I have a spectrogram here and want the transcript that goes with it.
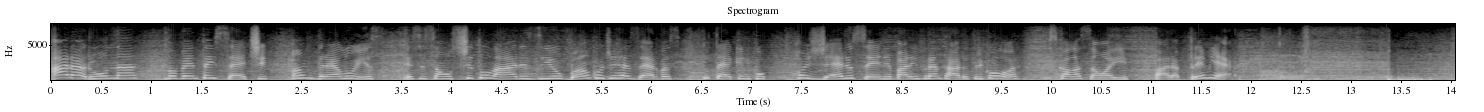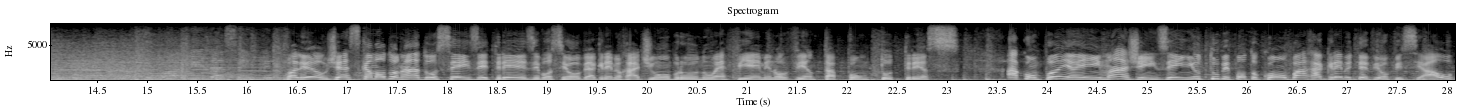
Araruna, 97 André Luiz. Esses são os titulares e o banco de reservas do técnico Rogério Ceni para enfrentar o tricolor. Escalação aí para Premier. Valeu, Jéssica Maldonado, 6 e 13. Você ouve a Grêmio Rádio Umbro no FM 90.3. Acompanha em imagens em youtube.com barra Grêmio TV Oficial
